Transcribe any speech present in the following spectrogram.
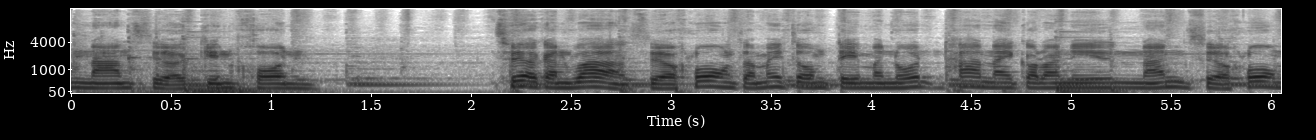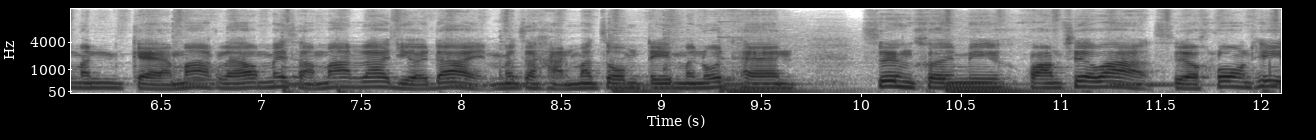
ำนานเสือกินคน เชื่อกันว่าเสือโคร่งจะไม่โจมตีมนุษย์ ถ้าในกรณีนั้นเสือโคร่งมันแก่มากแล้วไม่สามารถล่าเหยื่อได้ มันจะหันมาโจมตีมนุษย์แทน ซึ่งเคยมีความเชื่อว่าเสือโคร่งที่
